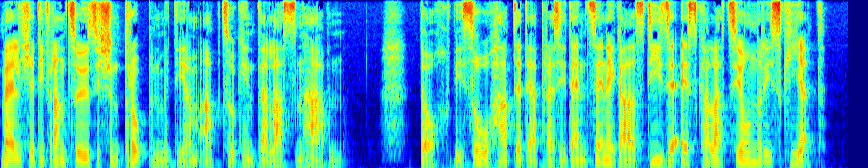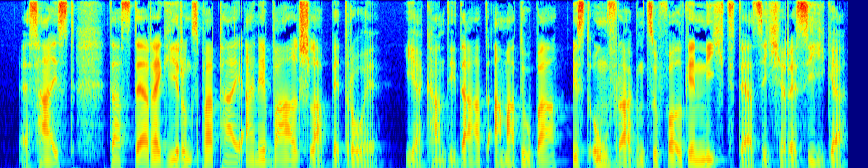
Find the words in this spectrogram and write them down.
welche die französischen Truppen mit ihrem Abzug hinterlassen haben. Doch wieso hatte der Präsident Senegals diese Eskalation riskiert? Es heißt, dass der Regierungspartei eine Wahlschlappe drohe, Ihr Kandidat Amadouba ist Umfragen zufolge nicht der sichere Sieger.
